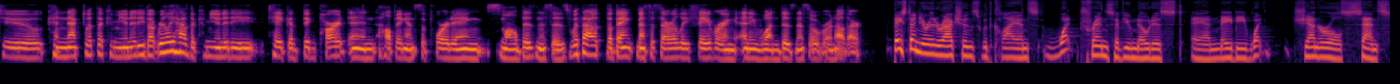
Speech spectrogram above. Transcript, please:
to connect with the community, but really have the community take a big part in helping and supporting small businesses without the bank necessarily favoring any one business over another. Based on your interactions with clients, what trends have you noticed, and maybe what general sense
